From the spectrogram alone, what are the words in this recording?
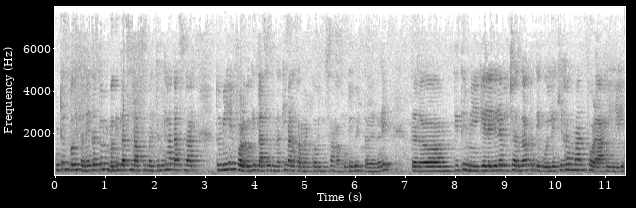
कुठेच बघितलं नाही. जर तुम्ही बघितलं असेल नाशिकमध्ये तुम्ही राहत असणार. तुम्ही हे फळ बघितलं असेल तर नक्की मला कमेंट करून सांगा कुठे भेटतं वगैरे. तर तिथे मी गेल्या गेल्या विचारलं तर ते बोलले की हनुमान फळ आहे हे.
